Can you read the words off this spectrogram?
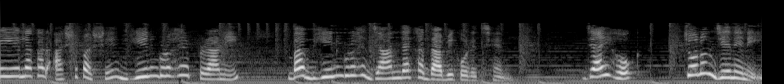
এই এলাকার আশেপাশে ভিন গ্রহের প্রাণী বা ভিন গ্রহে যান দেখার দাবি করেছেন। যাই হোক, চলুন জেনে নেই,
